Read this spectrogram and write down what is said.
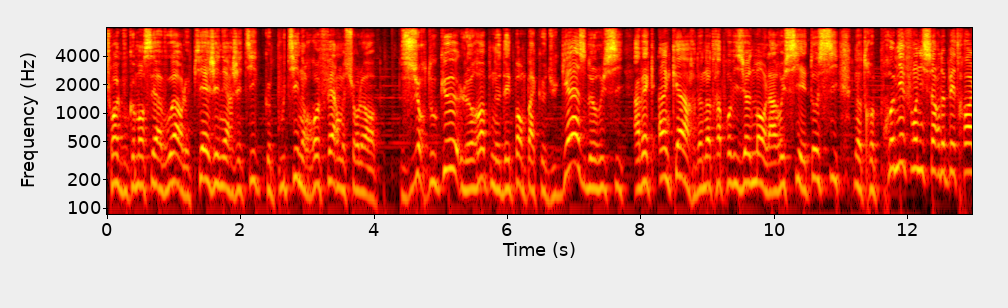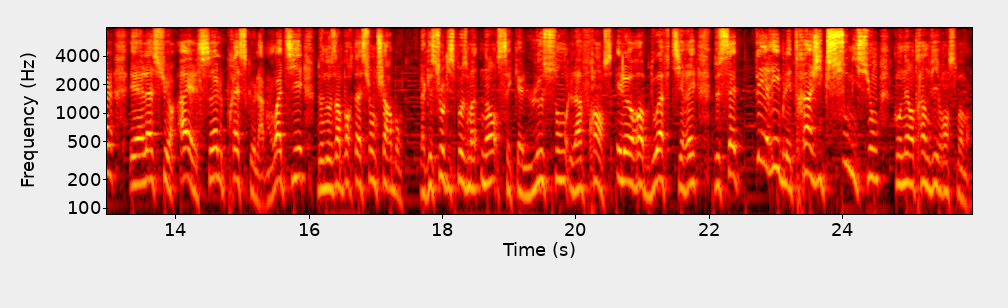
Je crois que vous commencez à voir le piège énergétique que Poutine referme sur l'Europe. Surtout que l'Europe ne dépend pas que du gaz de Russie. Avec un quart de notre approvisionnement, la Russie est aussi notre premier fournisseur de pétrole et elle assure à elle seule presque la moitié de nos importations de charbon. La question qui se pose maintenant, c'est quelle leçon la France et l'Europe doivent tirer de cette terrible et tragique soumission qu'on est en train de vivre en ce moment?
